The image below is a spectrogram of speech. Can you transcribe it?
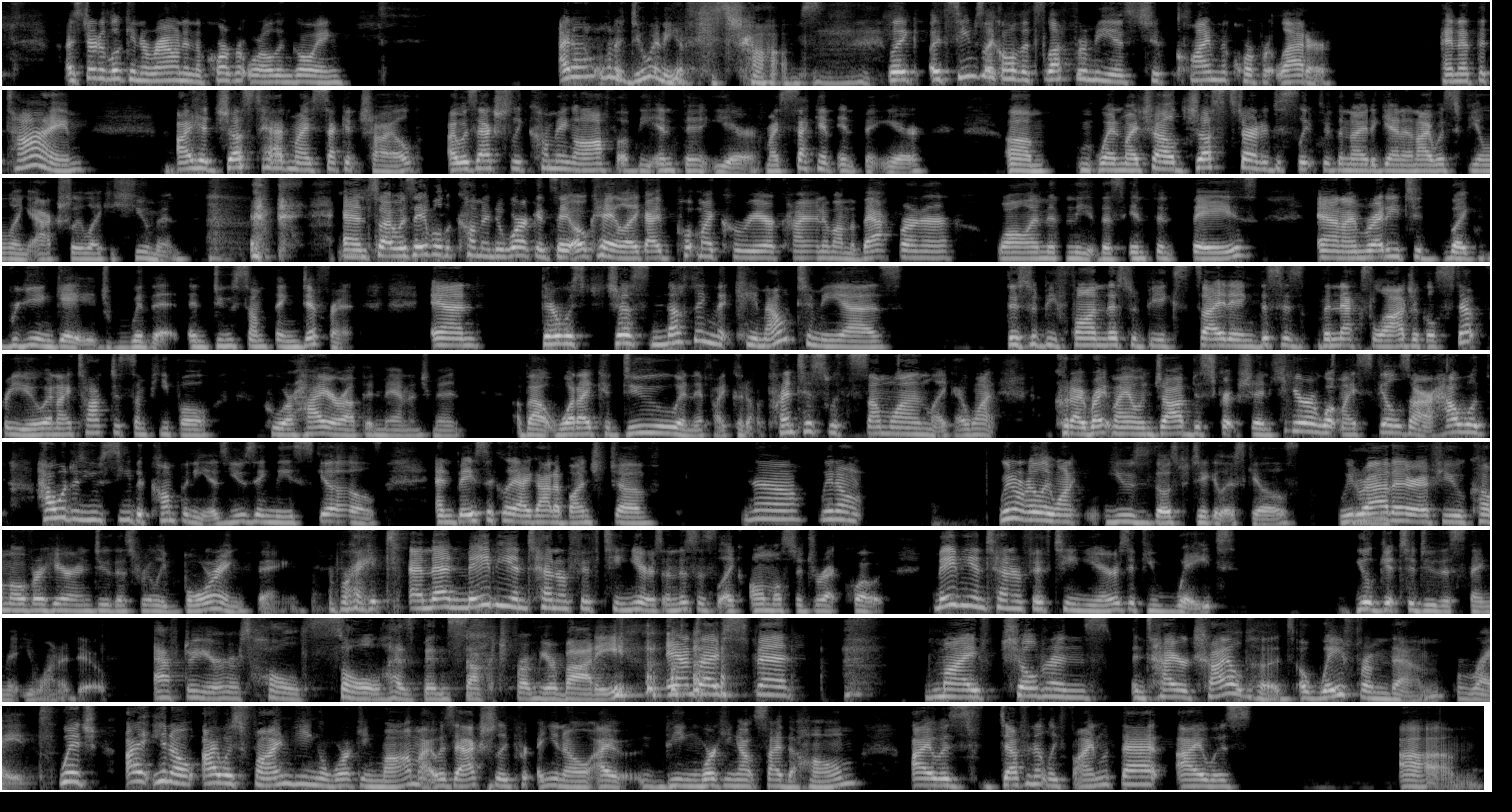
i started looking around in the corporate world and going I don't want to do any of these jobs. Mm-hmm. Like it seems like all that's left for me is to climb the corporate ladder. And at the time, I had just had my second child. I was actually coming off of the infant year, my second infant year, um, when my child just started to sleep through the night again, and I was feeling actually like a human. and so I was able to come into work and say, okay, like I put my career kind of on the back burner while I'm in the, this infant phase and I'm ready to like re-engage with it and do something different. And there was just nothing that came out to me as this would be fun, this would be exciting, this is the next logical step for you. And I talked to some people who are higher up in management about what I could do and if I could apprentice with someone like I want could I write my own job description? Here are what my skills are. How would how would you see the company as using these skills? And basically I got a bunch of no, we don't we don't really want to use those particular skills. We'd mm. rather if you come over here and do this really boring thing. Right. And then maybe in 10 or 15 years, and this is like almost a direct quote, maybe in 10 or 15 years, if you wait, you'll get to do this thing that you want to do. After your whole soul has been sucked from your body. and I've spent my children's entire childhoods away from them. Right. Which i you know i was fine being a working mom. I was actually you know i being working outside the home i was definitely fine with that. I was um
